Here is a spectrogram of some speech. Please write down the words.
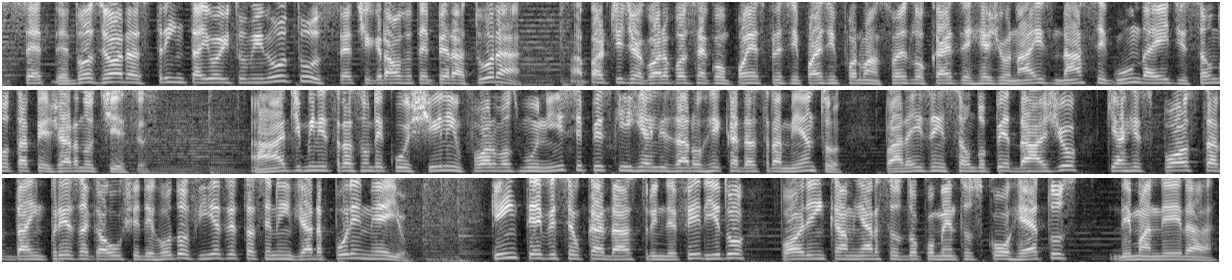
7, 12 é, horas 38 minutos, 7 graus a temperatura. A partir de agora você acompanha as principais informações locais e regionais na segunda edição do Tapejara Notícias. A administração de Cochilha informa os munícipes que realizaram o recadastramento para a isenção do pedágio que a resposta da empresa gaúcha de rodovias está sendo enviada por e-mail. Quem teve seu cadastro indeferido pode encaminhar seus documentos corretos de maneira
